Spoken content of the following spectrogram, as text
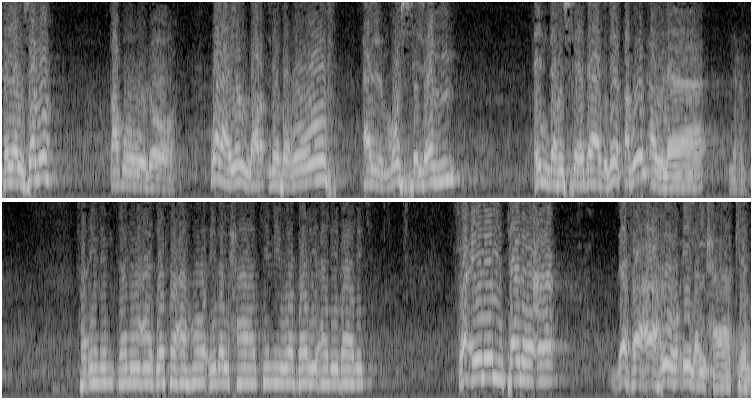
فيلزمه قبوله ولا ينظر لظروف المسلم عنده استعداد للقبول أو لا؟ نعم. فإن امتنع دفعه إلى الحاكم وبرئ لذلك. فإن امتنع دفعه إلى الحاكم.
